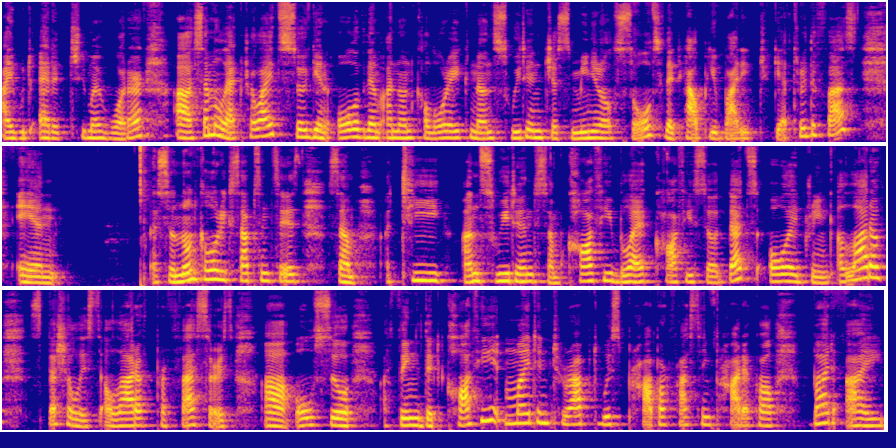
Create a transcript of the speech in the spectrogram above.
I would add it to my water. Uh, some electrolytes. So again, all of them are non-caloric, non-sweetened, just mineral salts that help your body to get through the fast. And so non-caloric substances some tea unsweetened some coffee black coffee. So that's all i drink. A lot of specialists a lot of professors uh, also think that coffee might interrupt with proper fasting protocol but i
